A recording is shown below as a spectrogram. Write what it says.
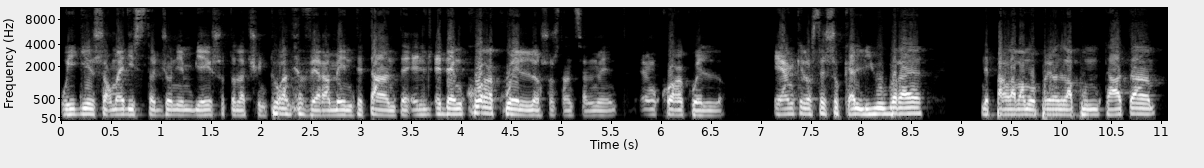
Wiggins ormai di stagioni NBA sotto la cintura ne ha veramente tante ed è ancora quello sostanzialmente, è ancora quello. E anche lo stesso Ubre, ne parlavamo prima della puntata,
